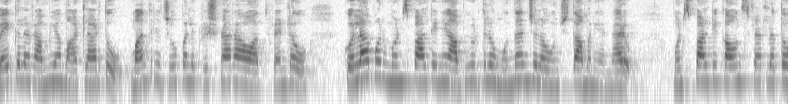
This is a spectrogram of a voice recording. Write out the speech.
మేకల రమ్య మాట్లాడుతూ మంత్రి జూపల్లి కృష్ణారావు ఆధ్వర్యంలో కొల్లాపూర్ మున్సిపాలిటీని అభివృద్ధిలో ముందంజలో ఉంచుతామని అన్నారు. మున్సిపాలిటీ కౌన్సిలర్లతో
